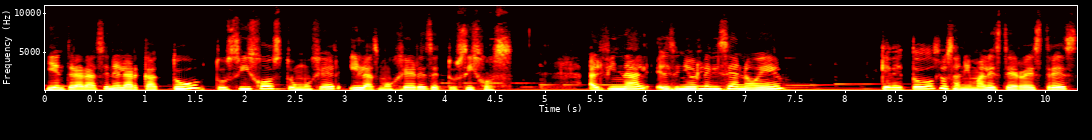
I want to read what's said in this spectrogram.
y entrarás en el arca tú, tus hijos, tu mujer y las mujeres de tus hijos. Al final, el Señor le dice a Noé que de todos los animales terrestres,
